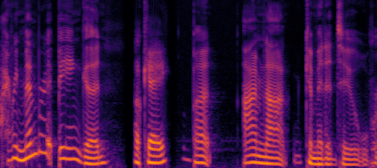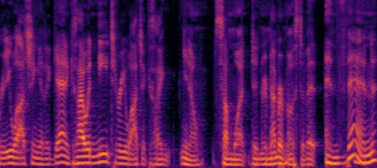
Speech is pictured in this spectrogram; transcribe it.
I remember it being good, Okay. but I'm not committed to rewatching it again because I would need to rewatch it because I, you know, somewhat didn't remember most of it. And then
